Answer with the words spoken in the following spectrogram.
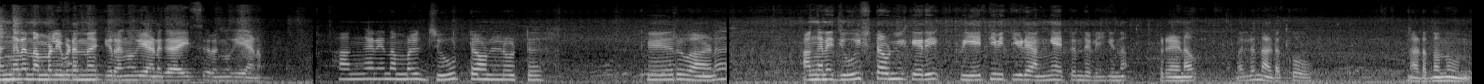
അങ്ങനെ നമ്മൾ ഇവിടെ നിന്ന് ഇറങ്ങുകയാണ് ഗായ്സ് ഇറങ്ങുകയാണ്. അങ്ങനെ നമ്മൾ ജൂ ടൗണിലോട്ട് കയറുവാണ് അങ്ങനെ ജൂയിഷ് ടൗണിൽ കയറി ക്രിയേറ്റിവിറ്റിയുടെ അങ്ങേയറ്റം തെളിയിക്കുന്ന പ്രണവ്. വല്ല നടക്കോ നടന്നു തോന്നുന്നു.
